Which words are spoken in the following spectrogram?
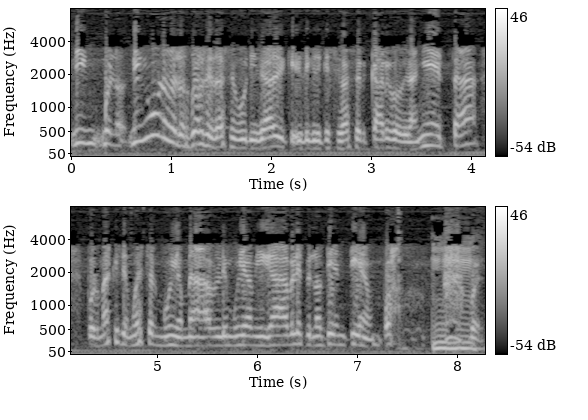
Ni- bueno, ninguno de los dos le da seguridad de que, de que se va a hacer cargo de la nieta, por más que se muestran muy amables, muy amigables, pero no tienen tiempo. Bueno,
